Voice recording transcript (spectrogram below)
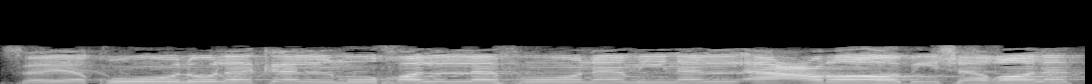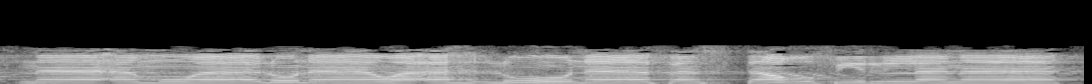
سَيَقُولُ لَكَ الْمُخَلَّفُونَ مِنَ الْأَعْرَابِ شَغَلَتْنَا أَمْوَالُنَا وَأَهْلُونَا فَاسْتَغْفِرْ لَنَا.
